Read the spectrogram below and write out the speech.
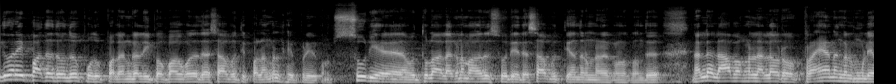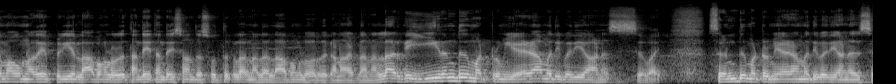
இதுவரை பார்த்தது வந்து பொது பலன்கள் இப்போ பார்க்கும்போது தசாபுத்தி பலன்கள் எப்படி இருக்கும்? சூரிய துலா லக்னமாகிறது சூரிய தசாபுத்தி அந்த நடக்கிறவங்களுக்கு வந்து நல்ல லாபங்கள் நல்ல ஒரு பிரயாணங்கள் மூலியமாகவும் நிறைய பெரிய லாபங்கள் வருது. தந்தை தந்தை சார்ந்த சொத்துக்களால் நல்ல லாபங்கள் வருதுக்கான வாய்ப்பு நல்லா இருக்குது இரண்டு மற்றும் ஏழாம் அதிபதியான செவ்வாய். ரெண்டு மற்றும் ஏழாம் அதிபதியான செவ்வாய்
